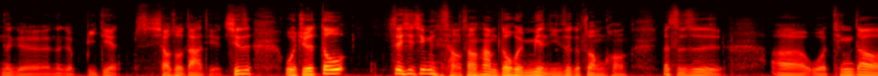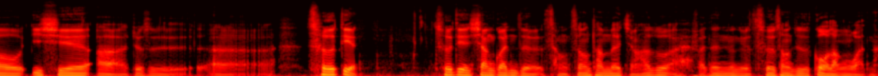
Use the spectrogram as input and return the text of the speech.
那个那个笔电销售大跌，其实我觉得都这些晶片厂商他们都会面临这个状况。那只是呃，我听到一些啊、就是呃车店。车电相关的厂商他们在讲，他说：“哎，反正那个车商就是够狼玩呐，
